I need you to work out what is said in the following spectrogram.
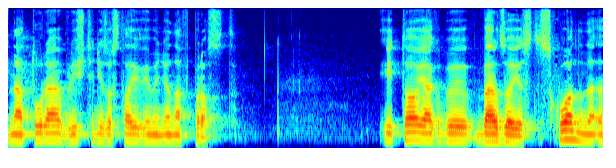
natura w liście nie zostaje wymieniona wprost. I to jakby bardzo jest skłonne,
